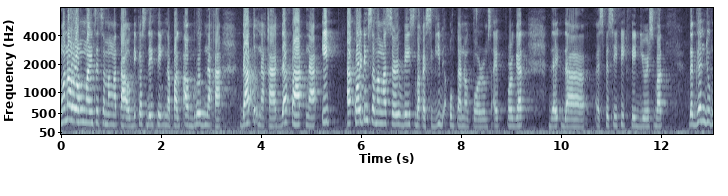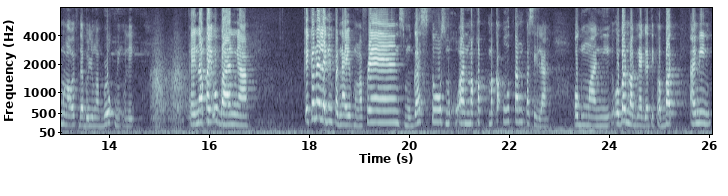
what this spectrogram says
mo na wrong mindset sa mga tao because they think na pag abroad na ka, dato na ka, the fact na if according sa mga surveys baka sige akong tanong forums I forgot the, the uh, specific figures but daghan jud mga OFW nga broke ning uli kay napay uban nga kay kana laging pag mga friends, mo gastos, mo kuan, maka, makautang pa sila og money. Uban mag negative pa but I mean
